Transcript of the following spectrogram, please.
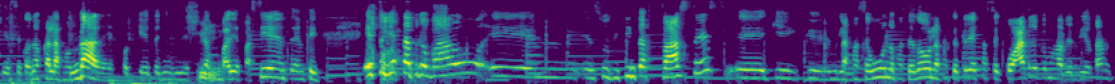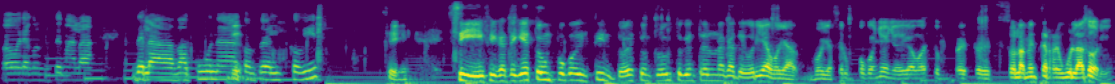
que, se conozcan las bondades, porque necesitan varios pacientes, en fin. Esto ya está aprobado em, en sus distintas fases, eh, que, la fase 1, fase 2, la fase 3, fase 4, que hemos aprendido tanto ahora con el tema de la, de la vacuna contra el COVID. Sí, sí, fíjate que esto es un poco distinto. Esto es un producto que entra en una categoría, voy a, voy a ser un poco ñoño, digamos, esto, esto es solamente regulatorio.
